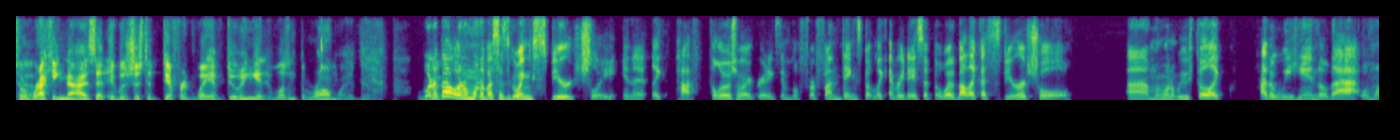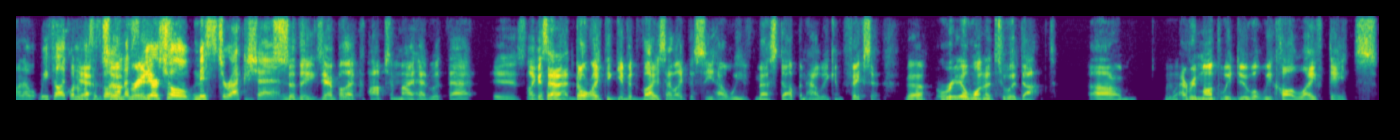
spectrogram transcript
to Yeah. recognize that it was just a different way of doing it. It wasn't the wrong way of doing it. What Right. about when one of us is going spiritually in it? Like pot fillers are a great example for fun things, but like everyday stuff. But what about like a spiritual? Um, when one, we feel like, how do we handle that when one of, we feel like one of us is going so on a great ex- spiritual misdirection? So the example that pops in my head with that is, like I said, I don't like to give advice. I like to see how we've messed up and how we can fix it. Yeah. Maria wanted to adopt. Um. Every month we do what we call life dates,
